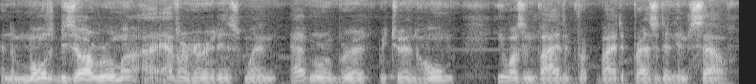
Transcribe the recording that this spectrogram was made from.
And the most bizarre rumor I ever heard is when Admiral Byrd returned home, he was invited by the president himself.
